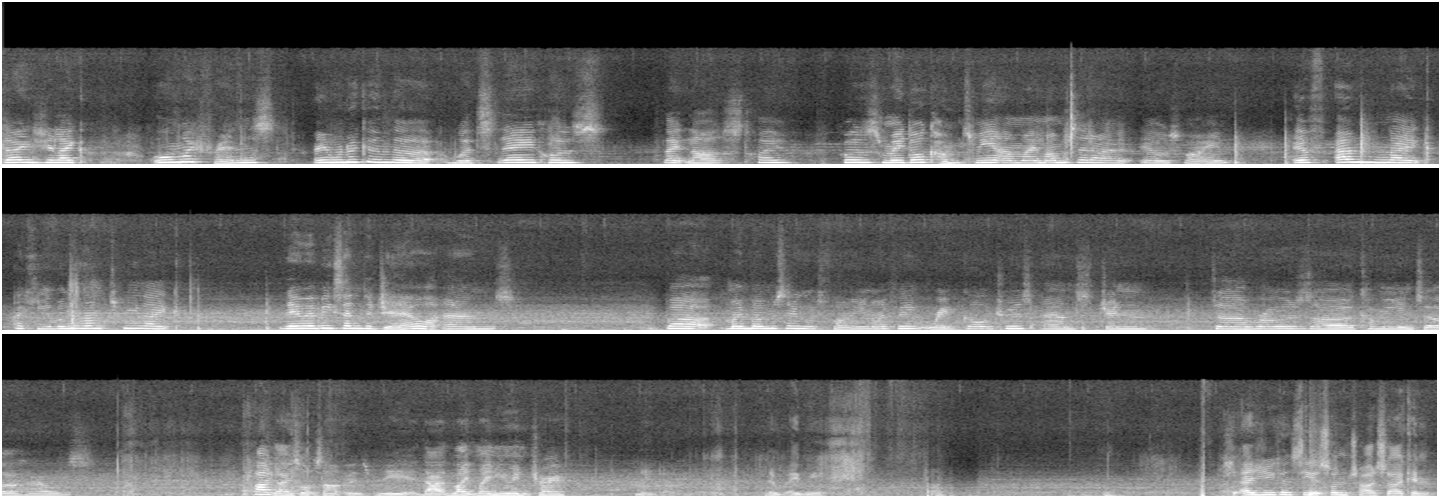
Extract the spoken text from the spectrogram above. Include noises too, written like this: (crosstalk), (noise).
guys, you're like all my friends. I wanna go in the woods today because like last time. Because my dog humped me and my mum said I, it was fine. If um like a human humped me, like they would be sent to jail and but my mum said it was fine. I think rape cultures and gender roles are coming into our house. Hi guys, what's up? It's me. That like my new intro. No, don't. No, baby. So as you can see, it's on charge, so I can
